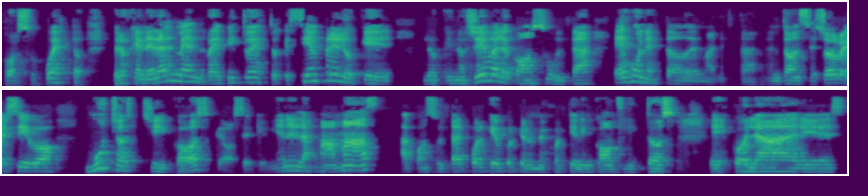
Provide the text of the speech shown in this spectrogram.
por supuesto. Pero generalmente, repito esto, que siempre lo que lo que nos lleva a la consulta es un estado de malestar. Entonces, yo recibo muchos chicos, que, o sea, que vienen las mamás a consultar, ¿por qué? Porque a lo mejor tienen conflictos escolares,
